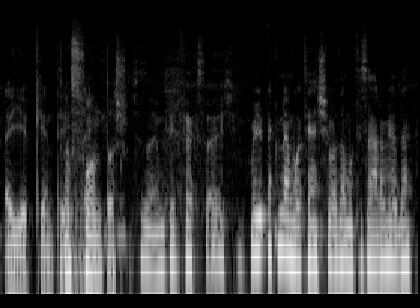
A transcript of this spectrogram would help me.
egyébként tényleg. Az fontos. Ez nagyon így fekszve, és mondjuk nekünk nem volt ilyen soha az elmúlt 13 év, de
